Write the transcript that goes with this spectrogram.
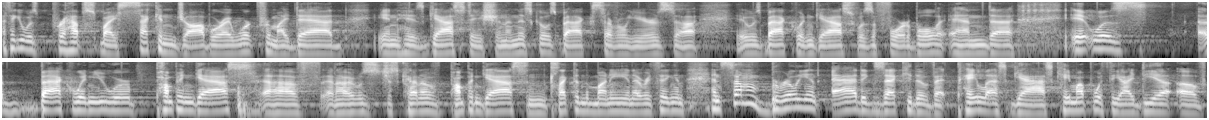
I think it was perhaps my second job where I worked for my dad in his gas station, and this goes back several years. Uh, it was back when gas was affordable, and uh, it was uh, back when you were pumping gas, uh, and I was just kind of pumping gas and collecting the money and everything. And, and some brilliant ad executive at Payless Gas came up with the idea of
